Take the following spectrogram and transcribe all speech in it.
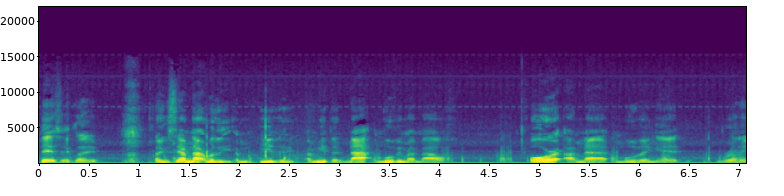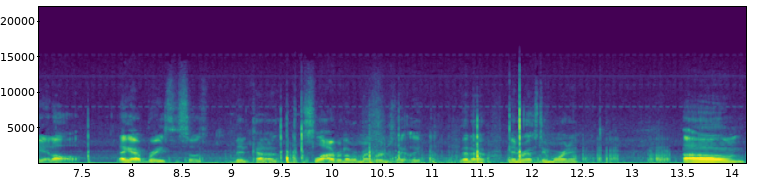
Basically, like you see, I'm not really. I'm either. I'm either not moving my mouth, or I'm not moving it really at all. I got braces, so it's been kind of slobbering over my words lately. Been an interesting morning. Um,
